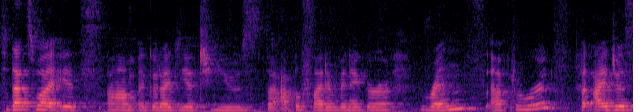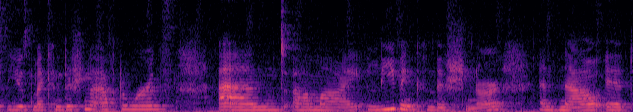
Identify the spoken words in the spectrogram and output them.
So that's why it's um, a good idea to use the apple cider vinegar rinse afterwards. But I just used my conditioner afterwards and uh, my leave-in conditioner and now it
